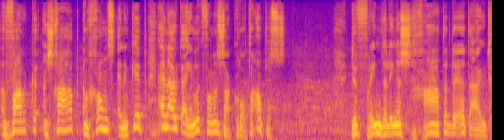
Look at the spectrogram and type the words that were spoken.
een varken, een schaap, een gans en een kip... en uiteindelijk van een zak rotte appels. De vreemdelingen schaterden het uit.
